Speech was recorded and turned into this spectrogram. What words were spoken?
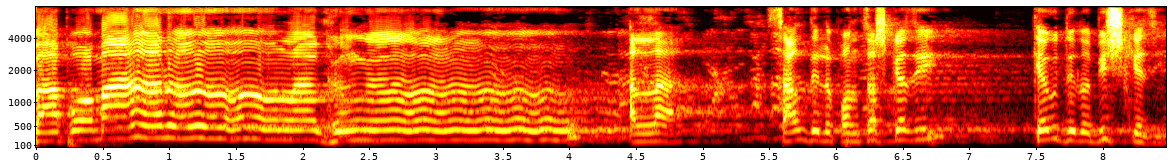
বাপ মার আল্লাহ চাল দিল পঞ্চাশ কেজি, কেউ দিল বিশ কেজি।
